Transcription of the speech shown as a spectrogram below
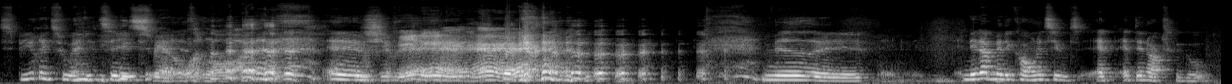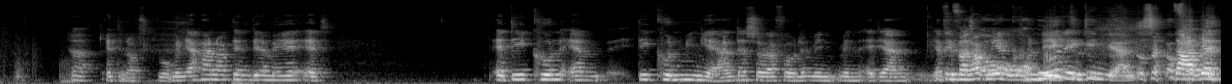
spiritualitet. Svært ord. altså, øh, med øh, netop med det kognitive, at, at det nok skal gå. Ja. At det nok skal gå. Men jeg har nok den der med, at, at det ikke kun er det er ikke kun min hjerne, der sørger for det, men, men at jeg, jeg det er føler nok mere connected. ikke din hjerne, der så Nej, jeg,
